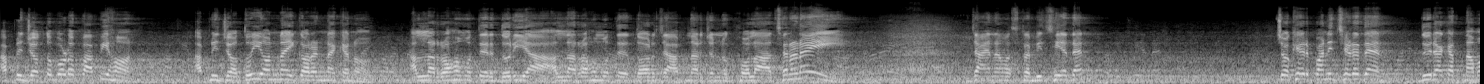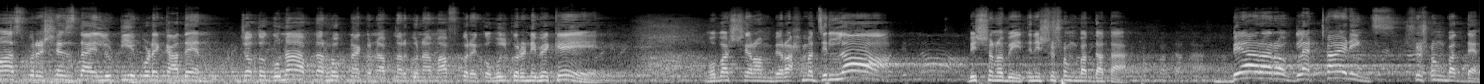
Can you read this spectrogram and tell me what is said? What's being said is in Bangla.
আপনি যত বড় পাপী হন, আপনি যতই অন্যায় করেন না কেন, আল্লাহর রহমতের দরিয়া, আল্লাহর রহমতের দরজা আপনার জন্য খোলা আছে না নাই? যায় নামাজটা বিছিয়ে দেন। চোখের পানি ছেড়ে দেন। দুই রাকাত নামাজ পড়ে দায় লুটিয়ে পড়ে কাঁদেন। যত গুনাহ আপনার হোক না কেন, আপনার গুনাহ মাফ করে কবুল করে নিবে কে? মুবাশশিরাম বিশ্বনবী, তিনি সুসংবাদদাতা। বেয়ারার অফ গ্ল্যাড টাইডিংস সুসংবাদ দেন।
